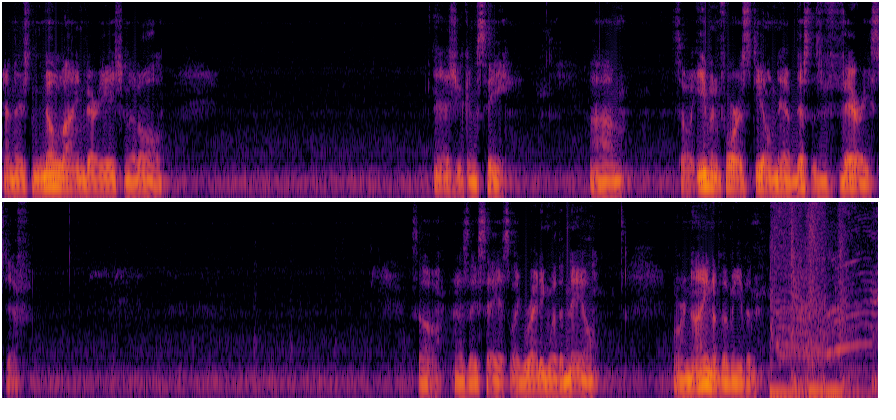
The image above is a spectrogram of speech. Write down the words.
and there's no line variation at all. As you can see. Um, so even for a steel nib, this is very stiff. So, as they say, it's like writing with a nail, or nine of them even. I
